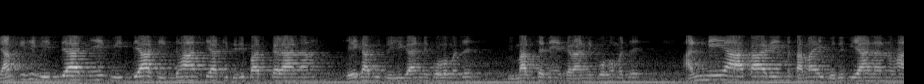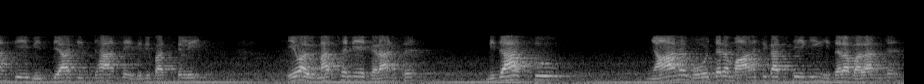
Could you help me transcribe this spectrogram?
යම්කිසි විද්‍යාඥයෙක් විද්‍යා සිද්ධාන්තයක් ඉදිරිපත් කළා නම් ඒක අපි පිළිගන්නේ කොහොමද? විමර්ශනය කරන්නේ කොහොමද? අන්නේ ආකාරයෙන්ම තමයි බුදු පියාණන් වහන්සේ විද්‍යා සිද්ධාන්ත ඉදිරිපත් කළේ. ඒවා විමර්ශනය කරන්ට නිදහස් වූ ඥාන ගෝචර මානසිකත්වයකින් හිතලා බලන්න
